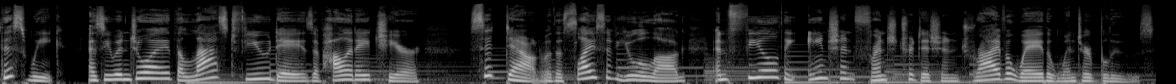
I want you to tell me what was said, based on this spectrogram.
This week, as you enjoy the last few days of holiday cheer, sit down with a slice of Yule log and feel the ancient French tradition drive away the winter blues.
